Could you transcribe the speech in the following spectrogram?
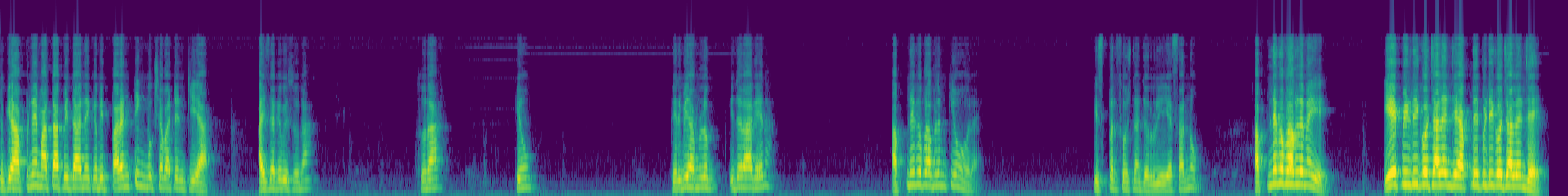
क्योंकि अपने माता पिता ने कभी पेरेंटिंग वर्कशॉप अटेंड किया, ऐसा कभी सुना? सुना? क्यों? फिर भी हम लोग इधर आ गए ना। अपने को प्रॉब्लम क्यों हो रहा है? इस पर सोचना ज़रूरी है ऐसा नो अपने को प्रॉब्लम है ये। ये पीढ़ी को चैलेंज है, अपने पीढ़ी को चैलेंज है।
